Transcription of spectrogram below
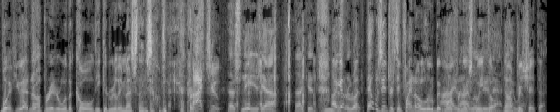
Boy, if you I had an think- operator with a cold, he could really mess things up. Achoo! A sneeze, yeah. I could. I got to run. That was interesting. Find out a little bit more I- for I next will week, though. No, I I will. appreciate that.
